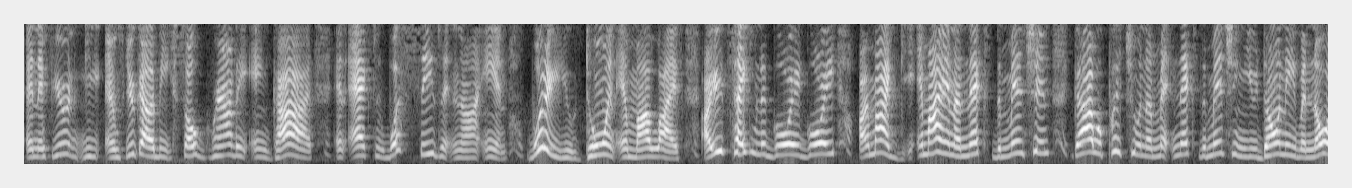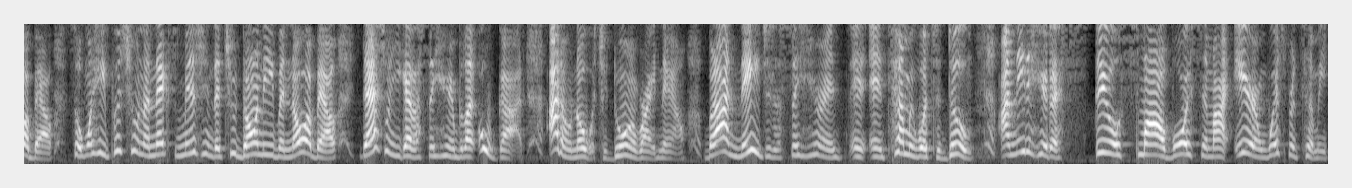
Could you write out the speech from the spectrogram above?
And if you're you, if you got to be so grounded in God and asking, what season am I in? What are you doing in my life? Are you taking me to glory, glory? Am I am I in the next dimension? God will put you in the next dimension you don't even know about. So when He puts you in the next dimension that you don't even know about, that's when you got to sit here and be like, oh God, I don't know what you're doing right now, but I need you to sit here and, and, and tell me what to do. I need to hear that still small voice in my ear and whisper to me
